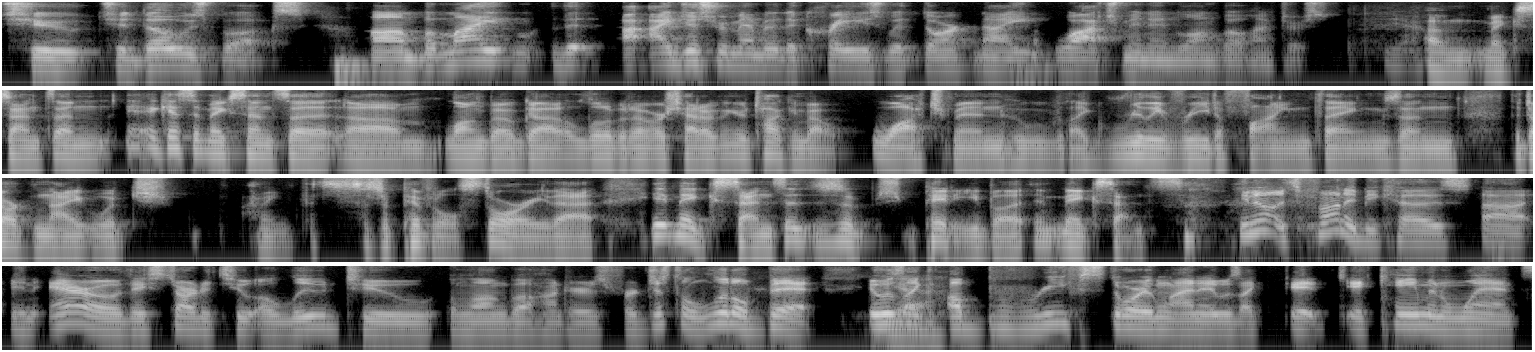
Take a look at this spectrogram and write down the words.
to to those books. Um, but my, the, I I just remember the craze with Dark Knight, Watchmen, and Longbow Hunters. Um, makes sense. And I guess it makes sense that um, Longbow got a little bit overshadowed. You're talking about Watchmen, who like really redefined things, and The Dark Knight, which I mean, that's such a pivotal story that it makes sense. It's a pity, but it makes sense. You know, it's funny because uh, in Arrow they started to allude to Longbow Hunters for just a little bit. It was like a brief storyline. It was like it it came and went,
